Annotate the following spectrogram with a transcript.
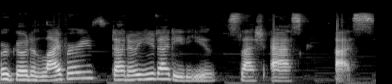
or go to libraries.ou.edu slash ask us.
